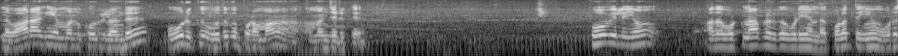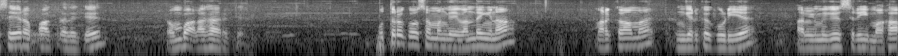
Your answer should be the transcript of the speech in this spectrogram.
இந்த வாராகி அம்மன் கோவில் வந்து ஊருக்கு ஒதுக்குப்புறமாக அமைஞ்சிருக்கு. கோவிலையும் அதை ஒட்டினாப்புல இருக்கக்கூடிய அந்த குளத்தையும் ஒரு சேர பார்க்குறதுக்கு ரொம்ப அழகாக இருக்குது புத்திரகோசம் அங்கே வந்தீங்கன்னா மறக்காமல் இங்கே இருக்கக்கூடிய அருள்மிகு ஸ்ரீ மகா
